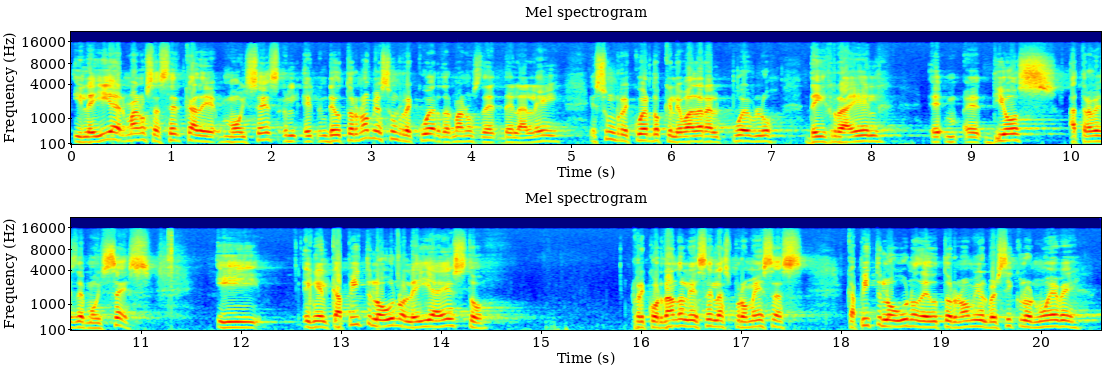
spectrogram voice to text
y leía, hermanos, acerca de Moisés. Deuteronomio es un recuerdo, hermanos, de, la ley. Es un recuerdo que le va a dar al pueblo de Israel eh, eh, Dios a través de Moisés. Y en el capítulo 1 leía esto, recordándoles las promesas. Capítulo 1 de Deuteronomio, el versículo 9,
